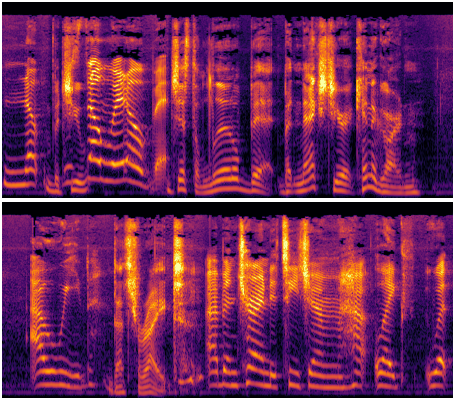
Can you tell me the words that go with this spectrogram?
Nope. But just you- a little bit. Just a little bit. But next year at kindergarten, I'll read. that's right. I've been trying to teach him how, like, what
